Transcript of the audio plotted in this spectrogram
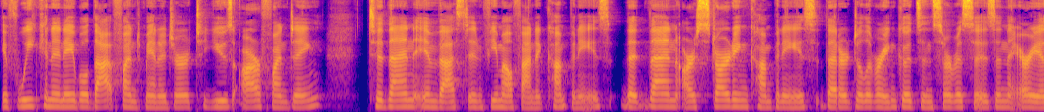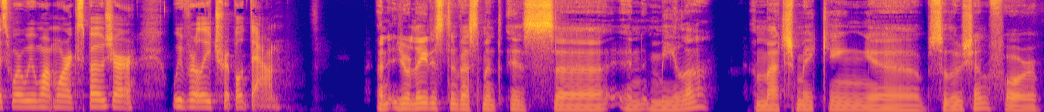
If we can enable that fund manager to use our funding to then invest in female founded companies that then are starting companies that are delivering goods and services in the areas where we want more exposure, we've really tripled down. And your latest investment is uh, in Mila, a matchmaking uh, solution for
